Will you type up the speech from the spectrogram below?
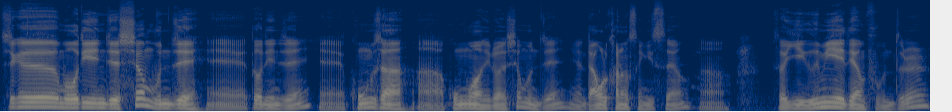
지금 뭐 어디 이제 시험 문제 예, 또 어디 이제 예, 공사 아, 공무원 이런 시험 문제 예, 나올 가능성이 있어요. 아, 그래서 이 의미에 대한 부분들을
